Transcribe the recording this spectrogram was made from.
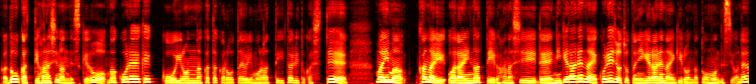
かどうかっていう話なんですけど、まあこれ結構いろんな方からお便りもらっていたりとかして、まあ今かなり話題になっている話で逃げられない、これ以上ちょっと逃げられない議論だと思うんですよね。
